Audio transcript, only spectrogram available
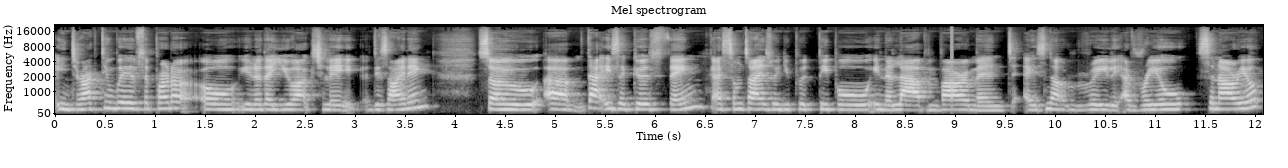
interacting with the product or you know that you're actually designing so um, that is a good thing. As sometimes when you put people in a lab environment, it's not really a real scenario.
